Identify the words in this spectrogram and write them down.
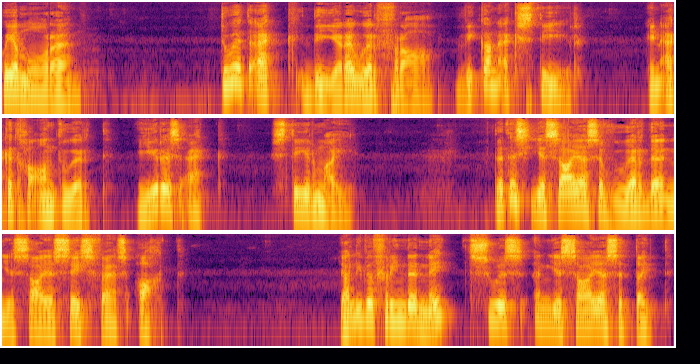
Goeiemôre. Toe het ek die Here hoor vra, "Wie kan ek stuur?" En ek het geantwoord, "Hier is ek. Stuur my." Dit is Jesaja se woorde in Jesaja 6 vers 8. Ja, liewe vriende, net soos in Jesaja se tyd,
